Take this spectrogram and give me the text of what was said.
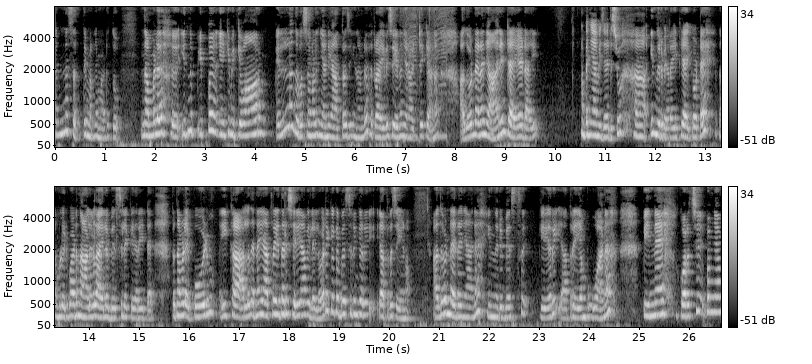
തന്നെ സത്യം പറഞ്ഞ് മടുത്തു. നമ്മൾ ഇന്ന് ഇപ്പം എനിക്ക് മിക്കവാറും എല്ലാ ദിവസങ്ങളും ഞാൻ യാത്ര ചെയ്യുന്നുണ്ട്. ഡ്രൈവ് ചെയ്യുന്നത് ഞാൻ ഒറ്റയ്ക്കാണ്. അതുകൊണ്ട് തന്നെ ഞാനും ടയേർഡായി അപ്പം ഞാൻ വിചാരിച്ചു ഇന്നൊരു വെറൈറ്റി ആയിക്കോട്ടെ. നമ്മൾ ഒരുപാട് നാളുകളായല്ലോ ബസ്സിൽ കയറിയിട്ട്. അപ്പം നമ്മൾ എപ്പോഴും ഈ കാറിൽ തന്നെ യാത്ര ചെയ്താൽ ശരിയാവില്ലല്ലോ. ഇടയ്ക്കൊക്കെ ബസ്സിലും കയറി യാത്ര ചെയ്യണം. അതുകൊണ്ട് തന്നെ ഞാൻ ഇന്നൊരു ബസ് കയറി യാത്ര ചെയ്യാൻ പോവുകയാണ് പിന്നെ കുറച്ച് ഇപ്പം ഞാൻ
